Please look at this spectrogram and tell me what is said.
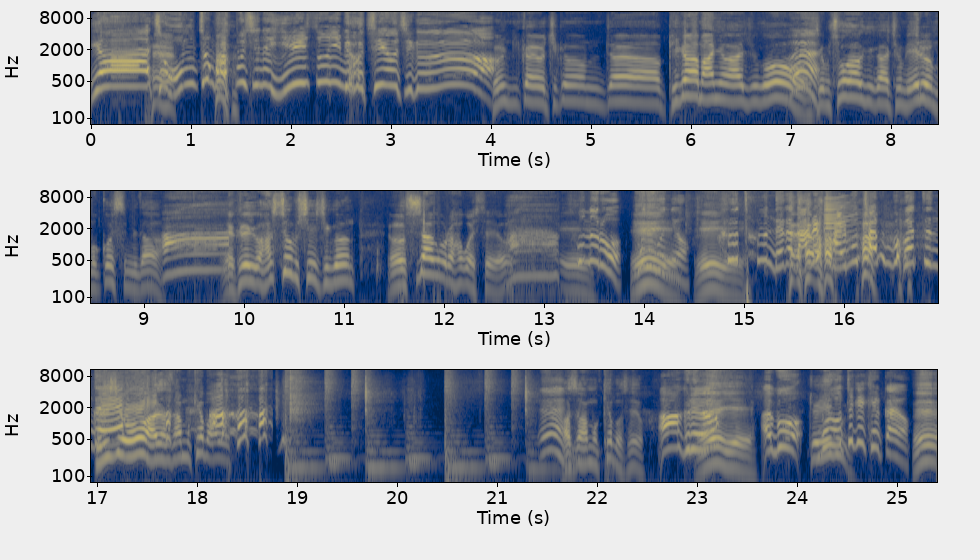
예. 야, 저 예. 엄청 바쁘시네. 일손이 몇이에요 지금? 그러니까요, 지금 저 비가 많이 와가지고 네. 지금 소화기가 지금 애를 먹고 있습니다. 아. 예, 그리고 할 수 없이 지금 어, 수작업을 하고 있어요. 아, 예. 손으로 예, 캐는군요. 예, 예. 그렇다면 내가 나를 잘못 잡은 것 같은데. 그러죠. 알아서 한번 캐봐요. 예. 와서 한번 캐보세요. 아 그래요? 예, 예. 아, 뭐, 저 뭘 이거- 어떻게 캘까요? 예,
